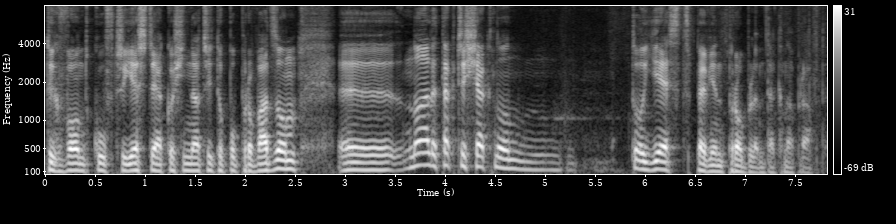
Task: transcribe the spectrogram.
tych wątków, czy jeszcze jakoś inaczej to poprowadzą. E, no ale tak czy siak, no, to jest pewien problem tak naprawdę.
